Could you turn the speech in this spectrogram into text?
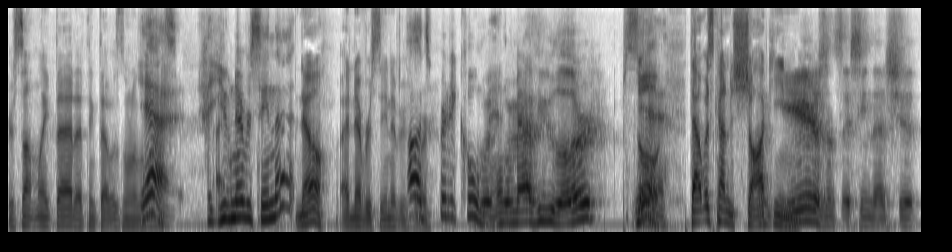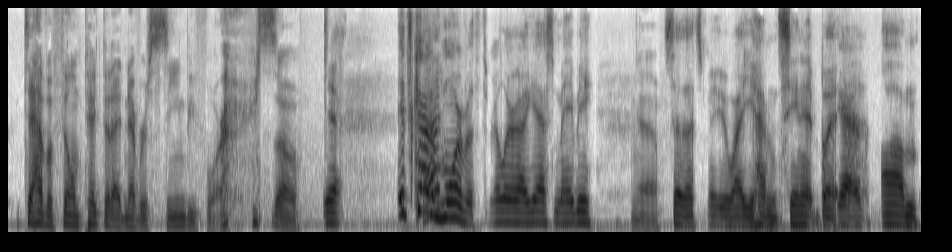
or something like that. I think that was one of the Yeah, ones. you've never seen that? No, I'd never seen it before. Oh, before. it's pretty cool, With, with. Matthew Lillard. so yeah. that was kind of shocking Years since I've seen that shit. to have a film pick that I'd never seen before. so Yeah, it's kind Huh? of more of a thriller, I guess. Maybe. Yeah. so that's maybe why you haven't seen it. But Yeah, um,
